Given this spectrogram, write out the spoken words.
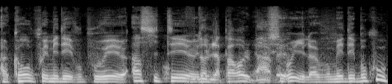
Ah, Comment vous pouvez m'aider Vous pouvez euh, inciter. Je vous donne les... la parole. Ah, sûr. oui, là vous m'aidez beaucoup.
